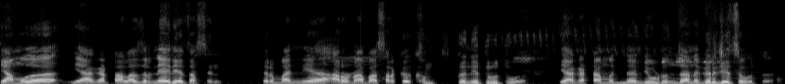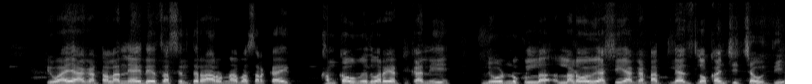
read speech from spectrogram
त्यामुळं या गटाला जर न्याय द्यायचा असेल तर मान्य अरुणाबासारखं खमक नेतृत्व या गटामधनं निवडून जाणं गरजेचं होतं. किंवा या गटाला न्याय द्यायचा असेल तर अरुणाबासारखा एक खमका उमेदवार या ठिकाणी निवडणूक लढवावी अशी या गटातल्याच लोकांची इच्छा होती.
